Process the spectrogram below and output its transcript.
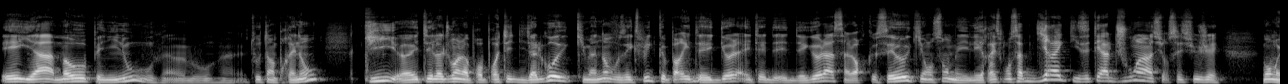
Et il y a Mao Péninou, euh, tout un prénom, qui a été l'adjoint à la propreté d'Hidalgo et qui maintenant vous explique que Paris était dégueulasse, alors que c'est eux qui en sont mais les responsables directs. Ils étaient adjoints sur ces sujets. Bon,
